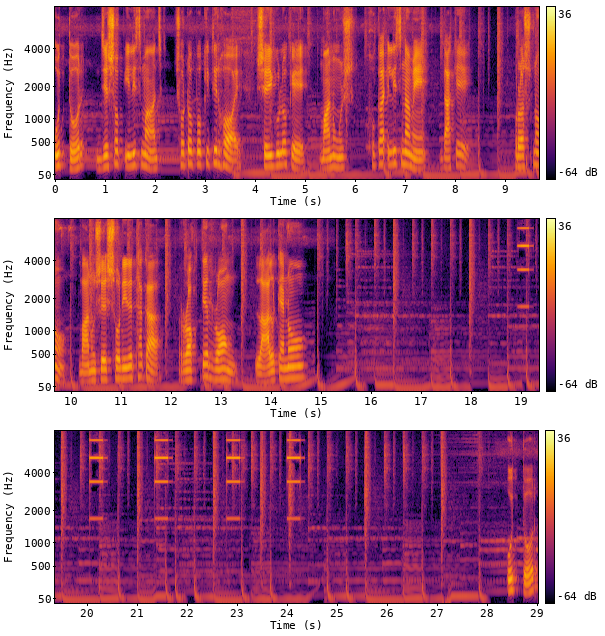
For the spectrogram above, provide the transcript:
উত্তর, যেসব ইলিশ মাছ ছোট প্রকৃতির হয়, সেইগুলোকে মানুষ খোকা ইলিশ নামে ডাকে। প্রশ্ন, মানুষের শরীরে থাকা রক্তের রং লাল কেন? উত্তর,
